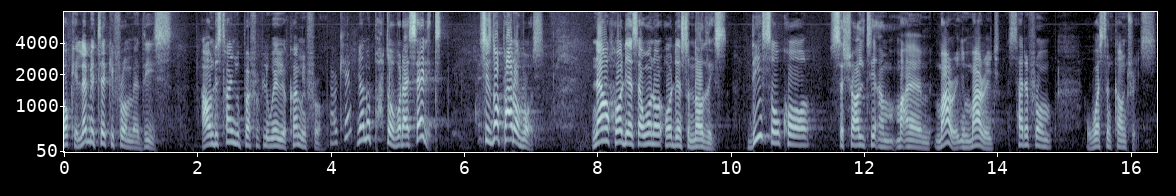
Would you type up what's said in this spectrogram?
Okay, let me take it from uh, this. I understand you perfectly where you're coming from. Okay. You're not part of what I said it. She's not part of us. Now, audience, I want our audience to know this. This so-called sexuality and um, marriage, in marriage started from Western countries.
